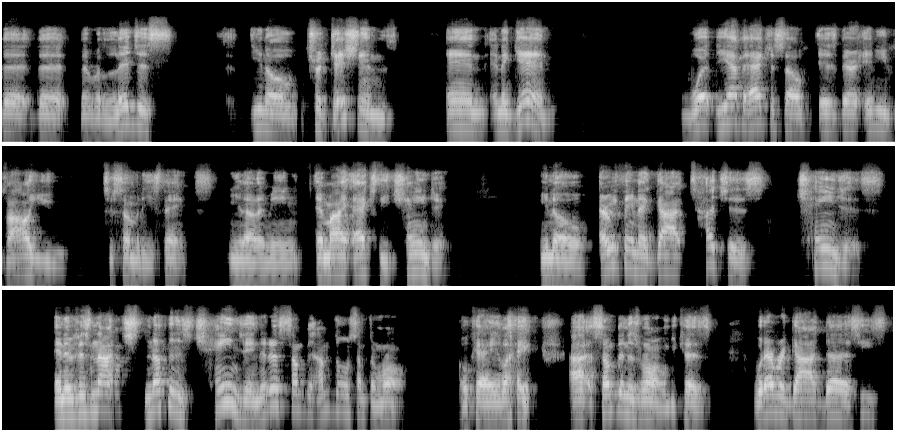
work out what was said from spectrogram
the the the religious, you know, traditions. And and again, what you have to ask yourself is there any value to some of these things? You know what I mean? Am I actually changing? You know, everything that God touches changes. And if it's not, nothing is changing, then there's something, I'm doing something wrong. Okay. Like uh, something is wrong because whatever God does, he's,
